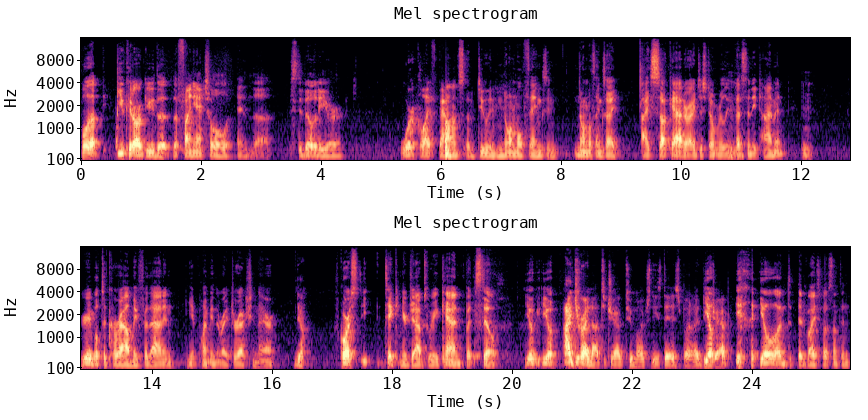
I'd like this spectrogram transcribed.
Well, you could argue the the financial and the stability or work life balance of doing normal things and normal things I I suck at or I just don't really invest any time in. Mhm. You're able to corral me for that and you know, point me in the right direction there. Yeah. Of course, taking your jabs where you can, but still, you'll you'll I try not to jab too much these days, but I do you'll, jab. you'll want advice about something.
